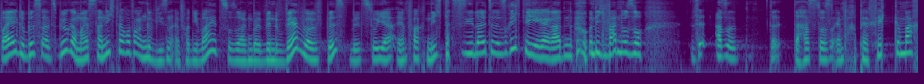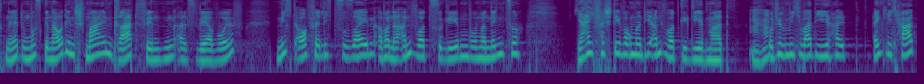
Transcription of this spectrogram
weil du bist als Bürgermeister nicht darauf angewiesen, einfach die Wahrheit zu sagen, weil wenn du Werwolf bist, willst du ja einfach nicht, dass die Leute das Richtige erraten. Und ich war nur so, also da, da hast du es einfach perfekt gemacht, ne? Du musst genau den schmalen Grat finden als Werwolf, nicht auffällig zu sein, aber eine Antwort zu geben, wo man denkt so, ja, ich verstehe, warum man die Antwort gegeben hat. Mhm. Und für mich war die halt eigentlich hart,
